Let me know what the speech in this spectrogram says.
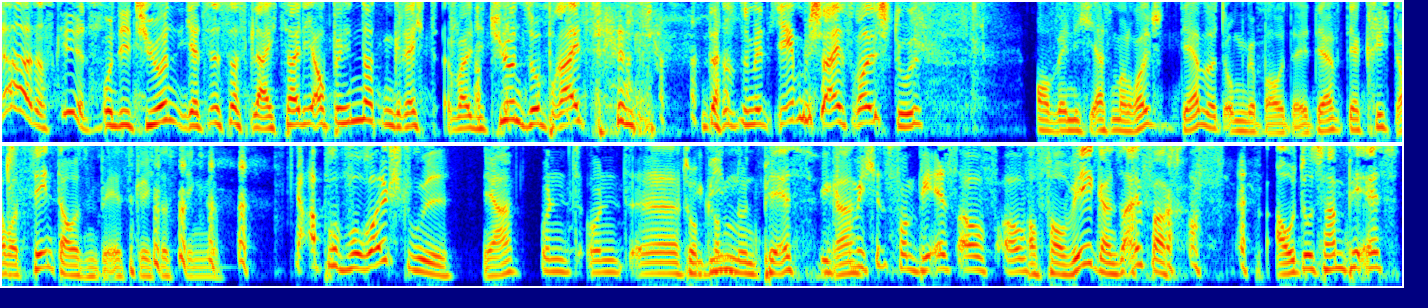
Ja, das geht. Und die Türen, jetzt ist das gleichzeitig auch behindertengerecht, weil die Türen so breit sind, dass du mit jedem scheiß Rollstuhl. Oh, wenn ich erstmal einen Rollstuhl, der wird umgebaut, ey. Der, der kriegt aber 10.000 PS, kriegt das Ding. Ne? Ja, apropos Rollstuhl Ja, und, und, äh, Turbinen wie und PS. komm, Wie ja. komme ich jetzt vom PS auf, auf, Auf VW, ganz einfach. Autos haben PS.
